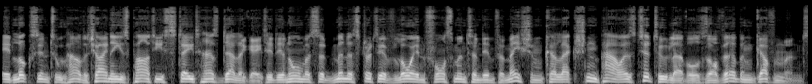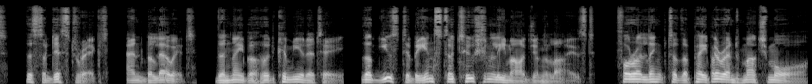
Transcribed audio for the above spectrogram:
it looks into how the Chinese party state has delegated enormous administrative law enforcement and information collection powers to two levels of urban government, the Shi district, and below it, the neighborhood community, that used to be institutionally marginalized. For a link to the paper and much more,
